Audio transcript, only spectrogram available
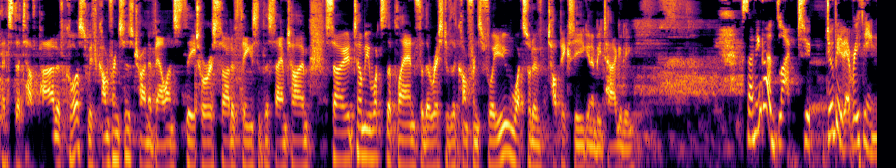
That's the tough part, of course, with conferences, trying to balance the tourist side of things at the same time. So tell me, what's the plan for the rest of the conference for you? What sort of topics are you going to be targeting? So I think I'd like to do a bit of everything,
